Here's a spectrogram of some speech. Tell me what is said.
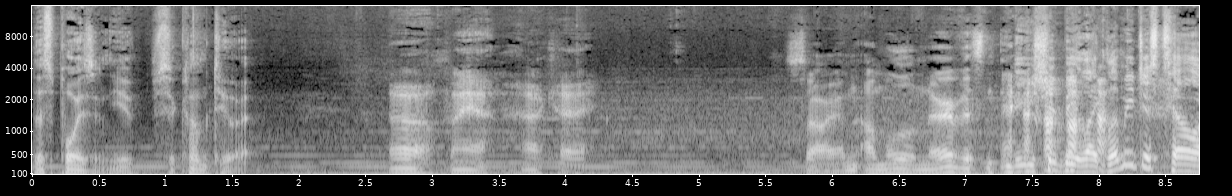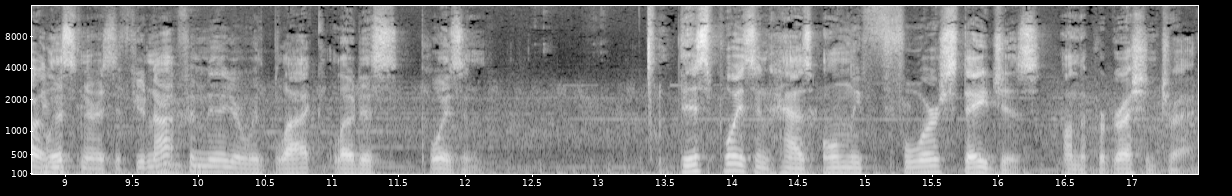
this poison. You've succumbed to it. Oh man. Okay. Sorry, I'm I'm a little nervous now. You should be like, let me just tell our listeners if you're not familiar with Black Lotus poison, this poison has only four stages on the progression track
